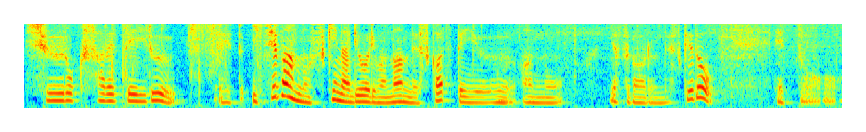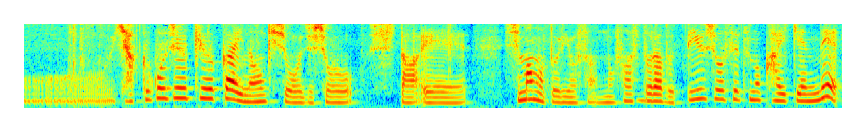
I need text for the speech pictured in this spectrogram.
収録されている「えっと、一番の好きな料理は何ですか?」っていうあのやつがあるんですけど、えっと、159回直木賞を受賞した、えー島本理夫さんの「ファーストラブっていう小説の会見で、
